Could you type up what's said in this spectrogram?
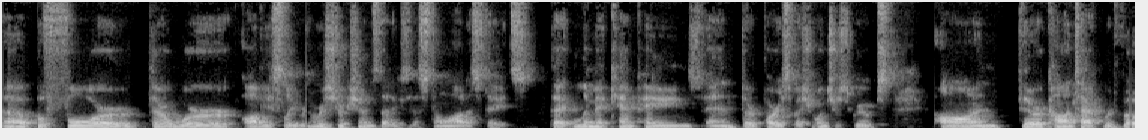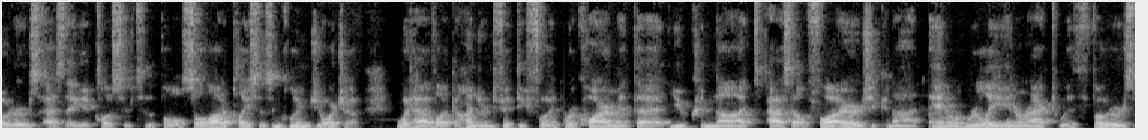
uh, before there were obviously restrictions that exist in a lot of states that limit campaigns and third party special interest groups on their contact with voters as they get closer to the polls. So a lot of places, including Georgia, would have like a 150 foot requirement that you could not pass out flyers, you cannot inter- really interact with voters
